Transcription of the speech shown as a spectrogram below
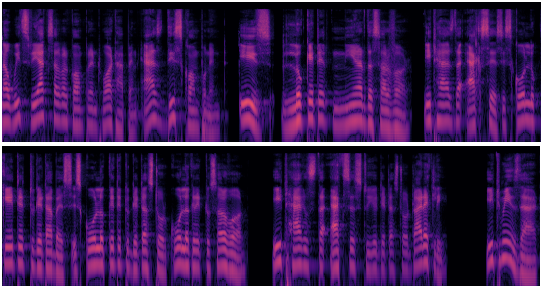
Now with React Server component, what happened? As this component is located near the server, it has the access, it's co-located to database, it's co-located to data store, co-located to server. It has the access to your data store directly. It means that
